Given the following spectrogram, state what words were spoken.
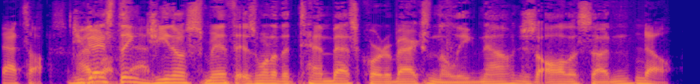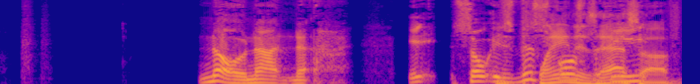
That's awesome. Do you guys think that. Geno Smith is one of the ten best quarterbacks in the league now? Just all of a sudden, No. No, not. No. It, so is this playing his to ass be, off.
